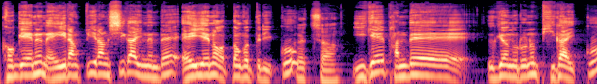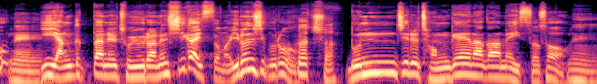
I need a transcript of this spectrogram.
거기에는 A랑 B랑 C가 있는데 A에는 어떤 것들이 있고 그렇죠. 이게 반대 의견으로는 B가 있고 네. 이 양극단을 조율하는 C가 있어. 막 이런 식으로 그렇죠. 논지를 전개해 나감에 있어서 네.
